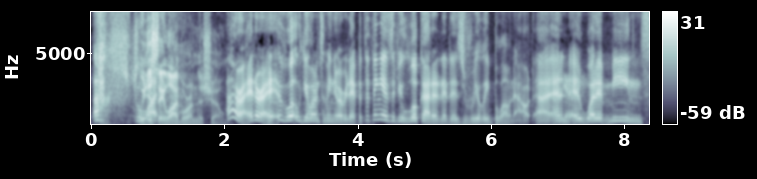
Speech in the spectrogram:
we just say LIBOR on this show. All right, all right. Well, you learn something new every day. But the thing is, if you look at it, it is really blown out. Uh, and Yes. it, what it means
